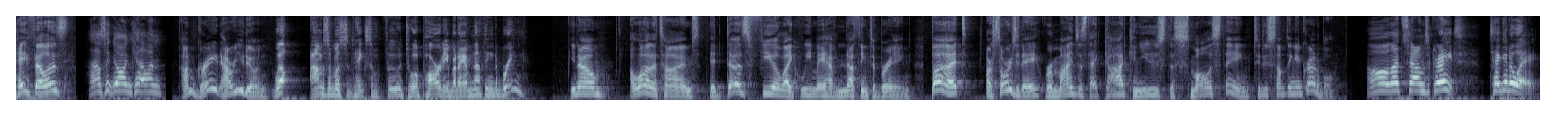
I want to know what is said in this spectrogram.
Hey, fellas. How's it going, Kellen? I'm great. How are you doing? Well, I'm supposed to take some food to a party, but I have nothing to bring. You know, a lot of times it does feel like we may have nothing to bring, but our story today reminds us that God can use the smallest thing to do something incredible. Oh, that sounds great. Take it away.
